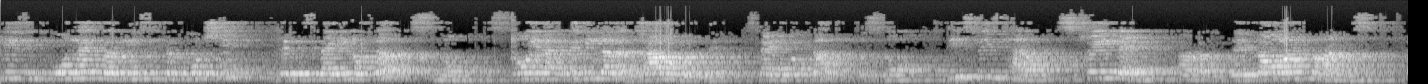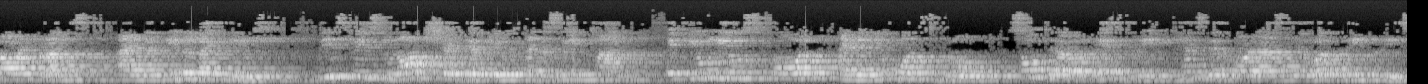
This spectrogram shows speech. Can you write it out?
it is in cone-like leaves in the cone shape, there is sliding of the snow. Snow ಏನಾಗುತ್ತೆ ನಿಲ್ಲಲ್ಲ ಜಾರ್ ಹೋಗ್ಬಿಡುತ್ತೆ sliding of the, the snow. These trees have straight and uh, they tall trunks, tall trunks and needle-like leaves. These trees do not shed their leaves at the same time. A few leaves fall and a new ones grow. So they are always green. Hence they are called as evergreen trees.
